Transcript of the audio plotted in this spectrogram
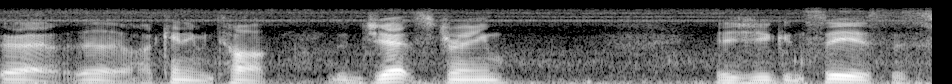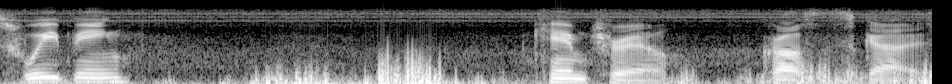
uh, uh, I can't even talk. The jet stream, as you can see, is the sweeping chemtrail across the skies.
